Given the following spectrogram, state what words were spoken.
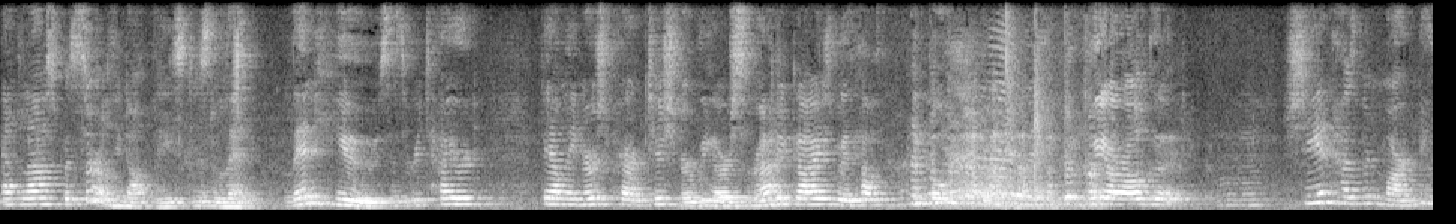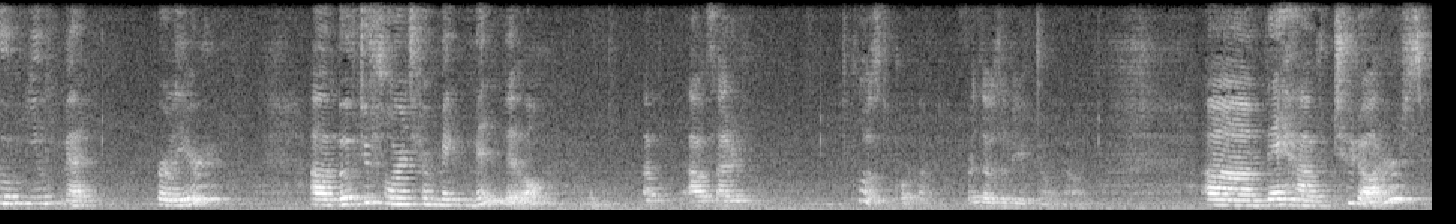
And last but certainly not least is Lynn. Lynn Hughes is a retired family nurse practitioner. We are surrounded, guys, with healthy people. We are all good. She and husband Martin, whom you met earlier, uh, moved to Florence from McMinnville, up outside of, close to Portland, for those of you who don't know. Um, they have two daughters,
